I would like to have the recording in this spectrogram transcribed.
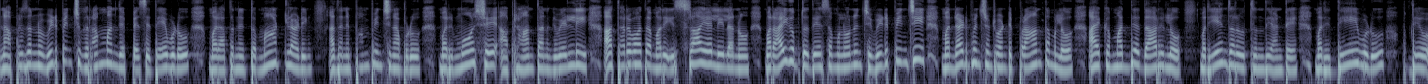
నా ప్రజలను విడిపించుకు రమ్మని చెప్పేసి దేవుడు మరి అతనితో మాట్లాడి అతన్ని పంపించినప్పుడు మరి మోషే ఆ ప్రాంతానికి వెళ్ళి ఆ తర్వాత మరి ఇస్రాయేలీలను మరి ఐగుప్తు దేశంలో నుంచి విడిపించి మరి నడిపించినటువంటి ప్రాంతంలో ఆ యొక్క మధ్య దారిలో మరి ఏం జరుగుతుంది అంటే మరి దేవుడు దేవ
